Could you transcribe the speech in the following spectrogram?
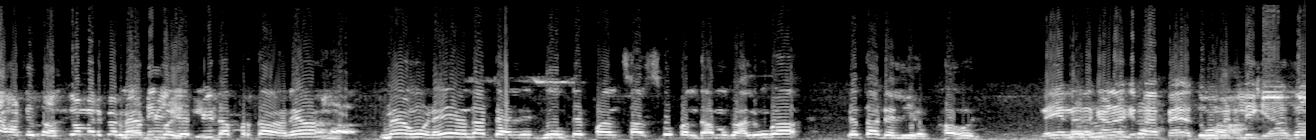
ਸਾਡੇ ਦੱਸ ਦਿਓ ਮੇਰੇ ਕੋਲ ਮੈਂ ਬੀਜੇਪੀ। ਦਾ ਪ੍ਰਧਾਨ ਆ। ਮੈਂ ਹੁਣੇ ਆਂਦਾ ਟੈਲੀਫੋਨ ਤੇ 5-700 ਬੰਦਾ ਮੰਗਾ ਲੂੰਗਾ ਤੇ ਤੁਹਾਡੇ ਲਈ ਔਖਾ ਹੋ ਜਾਊ। ਨਹੀਂ ਇਹਨਾਂ ਦਾ ਕਹਿਣਾ ਕਿ ਮੈਂ 2 ਮਿੰਟ ਲਈ ਗਿਆ ਸਾਂ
